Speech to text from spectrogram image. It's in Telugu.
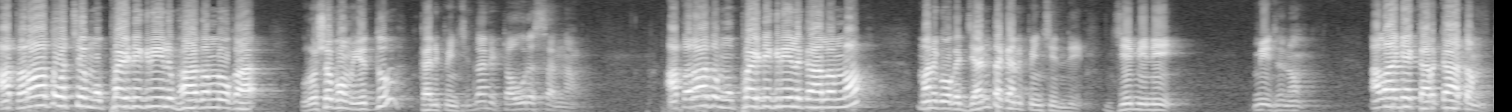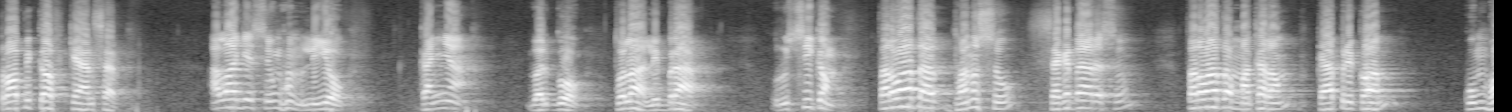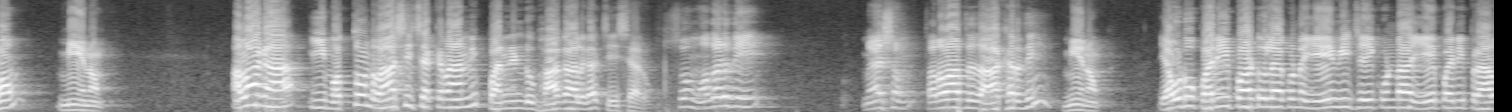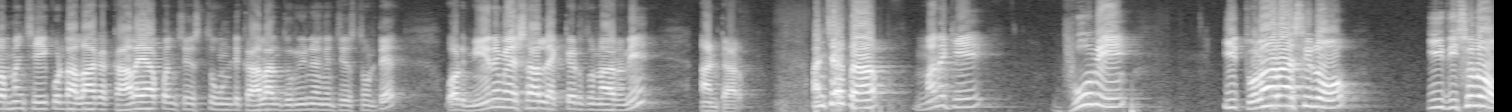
ఆ తర్వాత వచ్చే ముప్పై డిగ్రీల భాగంలో ఒక వృషభం ఎద్దు కనిపించింది. దాన్ని టౌరస్ అన్నాం. ఆ తర్వాత ముప్పై డిగ్రీల కాలంలో మనకు ఒక జంట కనిపించింది. జెమిని మిథునం. అలాగే కర్కాటం ట్రాపిక్ ఆఫ్ క్యాన్సర్. అలాగే సింహం లియో కన్య వర్గో తుల లిబ్రా వృశ్చికం. తర్వాత ధనుస్సు సెగటారస్సు. తర్వాత మకరం క్యాప్రికాన్ కుంభం మీనం. అలాగా ఈ మొత్తం రాశి చక్రాన్ని పన్నెండు భాగాలుగా చేశారు. సో మొదటిది మేషం తర్వాత ఆఖరిది మీనం. ఎవడు పని పాటు లేకుండా ఏమీ చేయకుండా ఏ పని ప్రారంభం చేయకుండా అలాగ కాలయాపన చేస్తూ ఉండి కాలాన్ని దుర్వినియోగం చేస్తుంటే వాడు మీనమేషాలు లెక్కెడుతున్నారని అంటారు. అంచేత మనకి భూమి ఈ తులారాశిలో ఈ దిశలో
